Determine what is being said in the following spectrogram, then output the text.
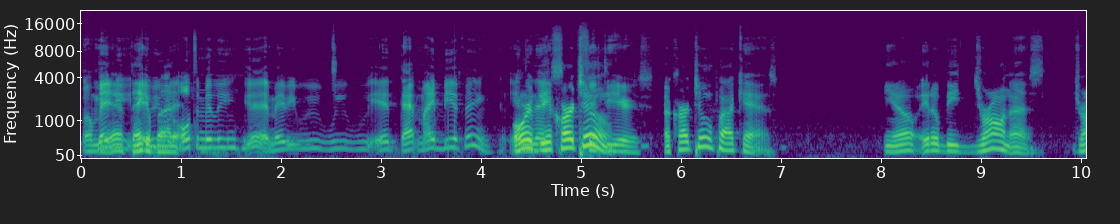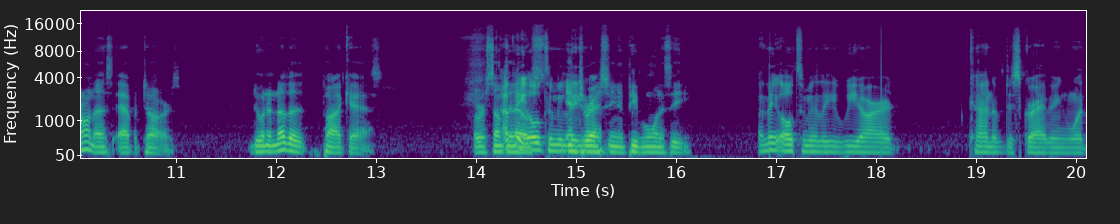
Well, Yeah, maybe think maybe about it. ultimately, yeah, maybe we, we, we it, that might be a thing, Or it'd be a cartoon. Fifty years, A cartoon podcast. You know, it'll be drawn us, drawn us avatars, doing another podcast or something else ultimately- interesting that people want to see. I think ultimately we are kind of describing what,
